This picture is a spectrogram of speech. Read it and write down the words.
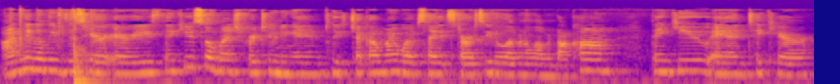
I'm going to leave this here, Aries. Thank you so much for tuning in. Please check out my website, starseed1111.com. Thank you and take care.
